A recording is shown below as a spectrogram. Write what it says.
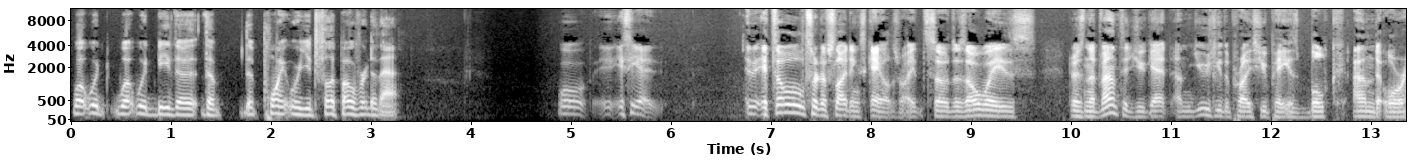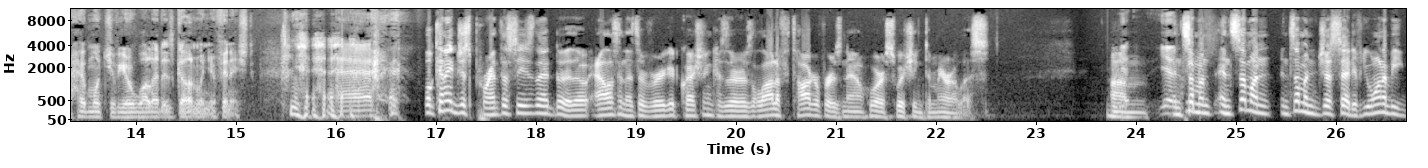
What would what would be the the the point where you'd flip over to that? Well, you see, it's all sort of sliding scales, right? So there's always there's an advantage you get, and usually the price you pay is bulk and or how much of your wallet is gone when you're finished. uh, well, can I just parentheses that though, Allison? That's a very good question because there's a lot of photographers now who are switching to mirrorless. Um, yeah, yeah, and someone and someone and someone just said if you want to be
